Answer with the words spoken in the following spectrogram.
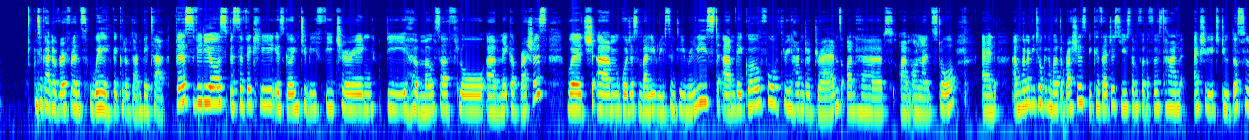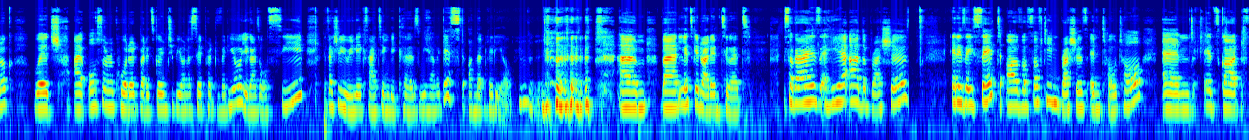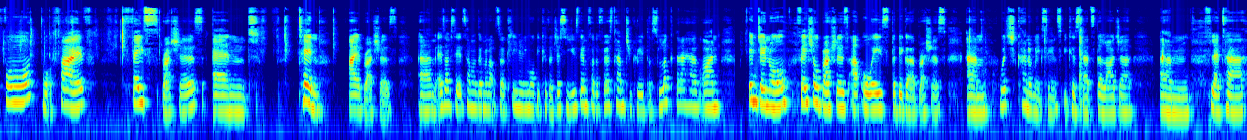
to kind of reference where they could have done better. This video specifically is going to be featuring the Hermosa Flor um, makeup brushes which um, Gorgeous Mbali recently released. Um, they go for 300 rands on her um, online store and I'm going to be talking about the brushes because I just used them for the first time actually to do this look which I also recorded but it's going to be on a separate video you guys will see. It's actually really exciting because we have a guest on that video. Um but let's get right into it. So guys here are the brushes. It is a set of 15 brushes in total and it's got four or five face brushes and 10 eye brushes. Um, as I've said some of them are not so clean anymore because I just used them for the first time to create this look that I have on. In general facial brushes are always the bigger brushes um, which kind of makes sense because that's the larger um, flatter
